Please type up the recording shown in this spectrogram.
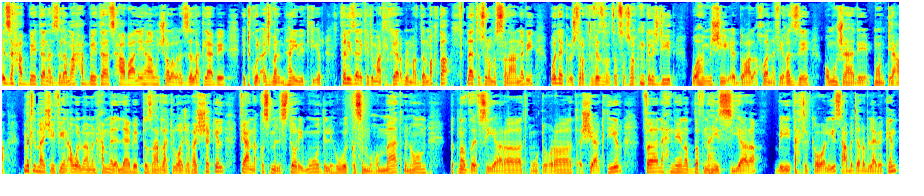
إذا حبيتها نزلها ما حبيتها أسحب عليها وإن شاء الله بنزل لك لعبة تكون أجمل من هي بكثير فلذلك يا جماعة الخير قبل ما ابدا المقطع لا تنسوا الصلاه على النبي وال like والاشتراك في زر توصلكم كل جديد وأهم شيء الدعاء لأخواننا في غزة ومشاهدة ممتعة. مثل ما شايفين أول ما بنحمل اللعبة بتظهر لك الواجهة بهالشكل. في عندنا قسم ال story mode اللي هو قسم مهمات من هون بتنظف سيارات موتورات أشياء كتير. فنحن نظفنا هي السيارة بتحت الكواليس عم بجرب لعبة كنت.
